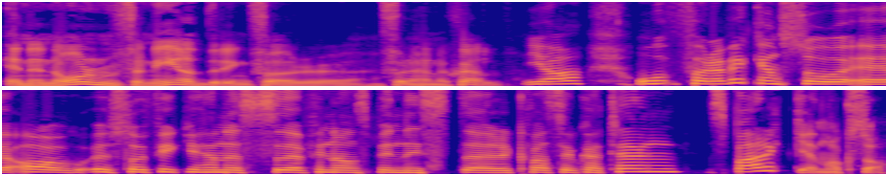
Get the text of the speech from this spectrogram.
en enorm förnedring för, för henne själv. Ja, och förra veckan så, eh, av, så fick ju hennes eh, finansminister Kwasi Kwarteng sparken också.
